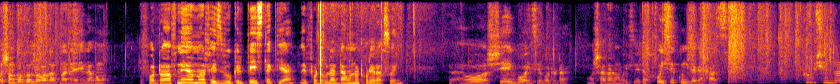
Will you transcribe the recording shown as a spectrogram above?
অসংখ্য ধন্যবাদ আপনার এরকম ফটো আপনি আমার ফেসবুকের পেজ থাকিয়া এই ফটোগুলো ডাউনলোড করে রাখছেন ও সেই বইছে ফটোটা। অসাধারণ বইছে এটা হয়েছে কোন জায়গায় কাজ খুব সুন্দর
